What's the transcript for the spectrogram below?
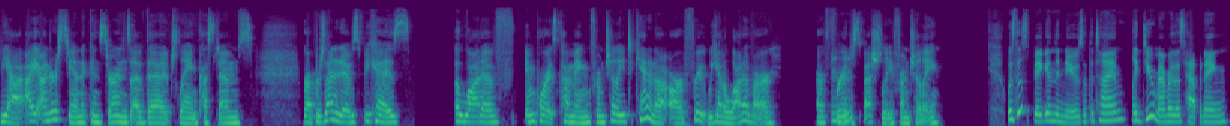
yeah, I understand the concerns of the Chilean customs representatives because a lot of imports coming from Chile to Canada are fruit. We get a lot of our our fruit, Mhm. especially from Chile. Was this big in the news at the time? Like, do you remember this happening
